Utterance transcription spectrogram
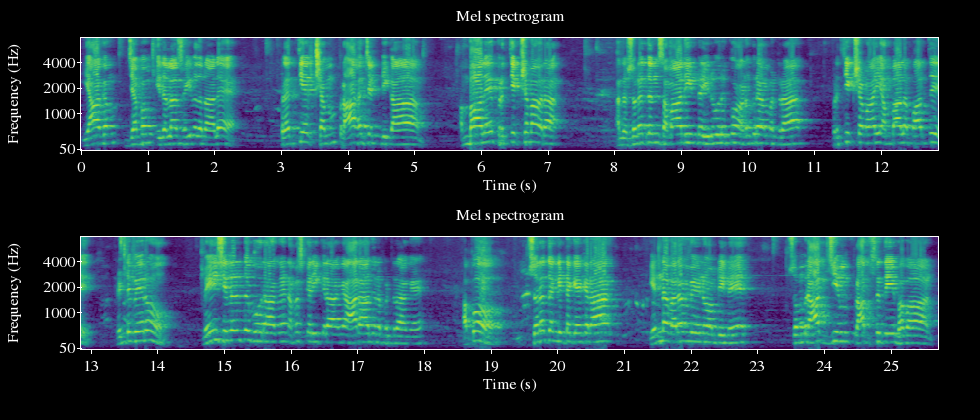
யாகம் ஜபம் இதெல்லாம் செய்வதனால பிரத்யக்ஷம் பிராகச்சண்டிகா. அம்பாலே பிரத்யக்ஷமா வரா. அந்த சுரத்தன் சமாதின்ற இருவருக்கும் அனுகிரகம் பண்றா. பிரத்யக்ஷமாய் அம்பாலை பார்த்து ரெண்டு பேரும் மெய் சிலிர்ந்து போறாங்க நமஸ்கரிக்கிறாங்க ஆராதனை பண்றாங்க. அப்போ சுரத்தங்கிட்ட கேட்கிறா என்ன வரம் வேணும்? அப்படின்னு. சொம்ராஜ்யம் பிராப்சதே பவான்.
